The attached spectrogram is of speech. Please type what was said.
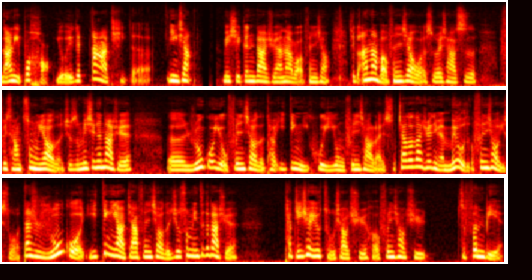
哪里不好有一个大体的印象。密西根大学安娜堡分校，这个安娜堡分校我说一下是非常重要的，就是密西根大学。呃，如果有分校的，他一定会用分校来说。加州大学里面没有这个分校一说，但是如果一定要加分校的，就说明这个大学，它的确有主校区和分校区之分别。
